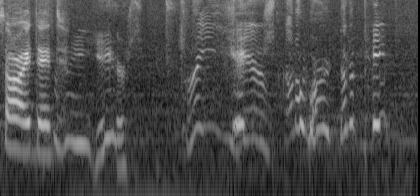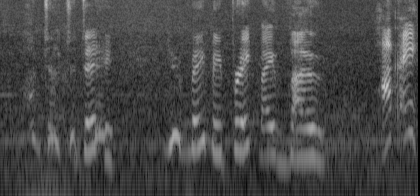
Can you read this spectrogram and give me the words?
Sorry, dude. Three years. Three years. Not a word, not a peep. Until today. You made me break my vow. Happy?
